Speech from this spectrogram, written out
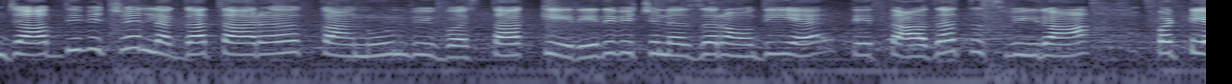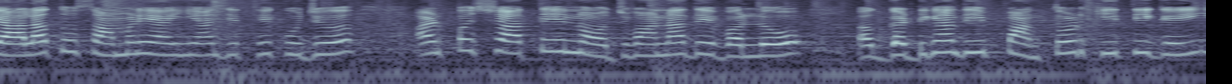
ਪੰਜਾਬ ਦੇ ਵਿੱਚ ਲਗਾਤਾਰ ਕਾਨੂੰਨ ਵਿਵਸਥਾ ਘੇਰੇ ਦੇ ਵਿੱਚ ਨਜ਼ਰ ਆਉਂਦੀ ਹੈ ਤੇ ਤਾਜ਼ਾ ਤਸਵੀਰਾਂ ਪਟਿਆਲਾ ਤੋਂ ਸਾਹਮਣੇ ਆਈਆਂ, ਜਿੱਥੇ ਕੁਝ ਅਣਪਛਾਤੇ ਨੌਜਵਾਨਾਂ ਦੇ ਵੱਲੋਂ ਗੱਡੀਆਂ ਦੀ ਭੰਨਤੋੜ ਕੀਤੀ ਗਈ।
